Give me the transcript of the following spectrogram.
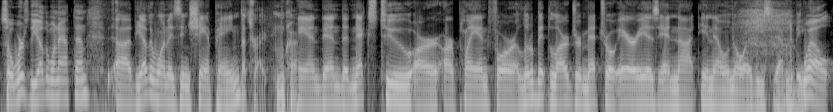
so where's the other one at then? Uh, the other one is in Champaign. That's right. Okay. And then the next two are, are planned for a little bit larger metro areas and not in Illinois. These happen to be. Well,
